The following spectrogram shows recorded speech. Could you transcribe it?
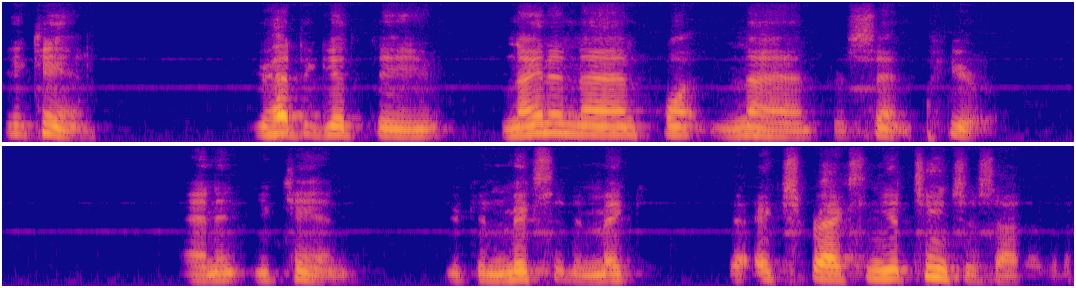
You can. You have to get the 99.9% pure. And it, you can. You can mix it and make the extracts and your tinctures out of it.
